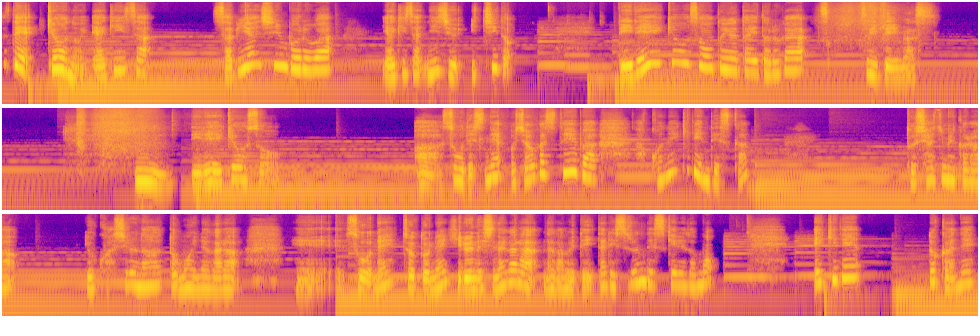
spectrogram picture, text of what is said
さて今日のヤギ座サビアンシンボルはヤギ座21度。リレー競争というタイトルがついています。うんリレー競争。ああそうですね。お正月といえば箱根駅伝ですか？年始めからよく走るなと思いながら、えー、そうね。ちょっとね昼寝しながら眺めていたりするんですけれども駅伝とかね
